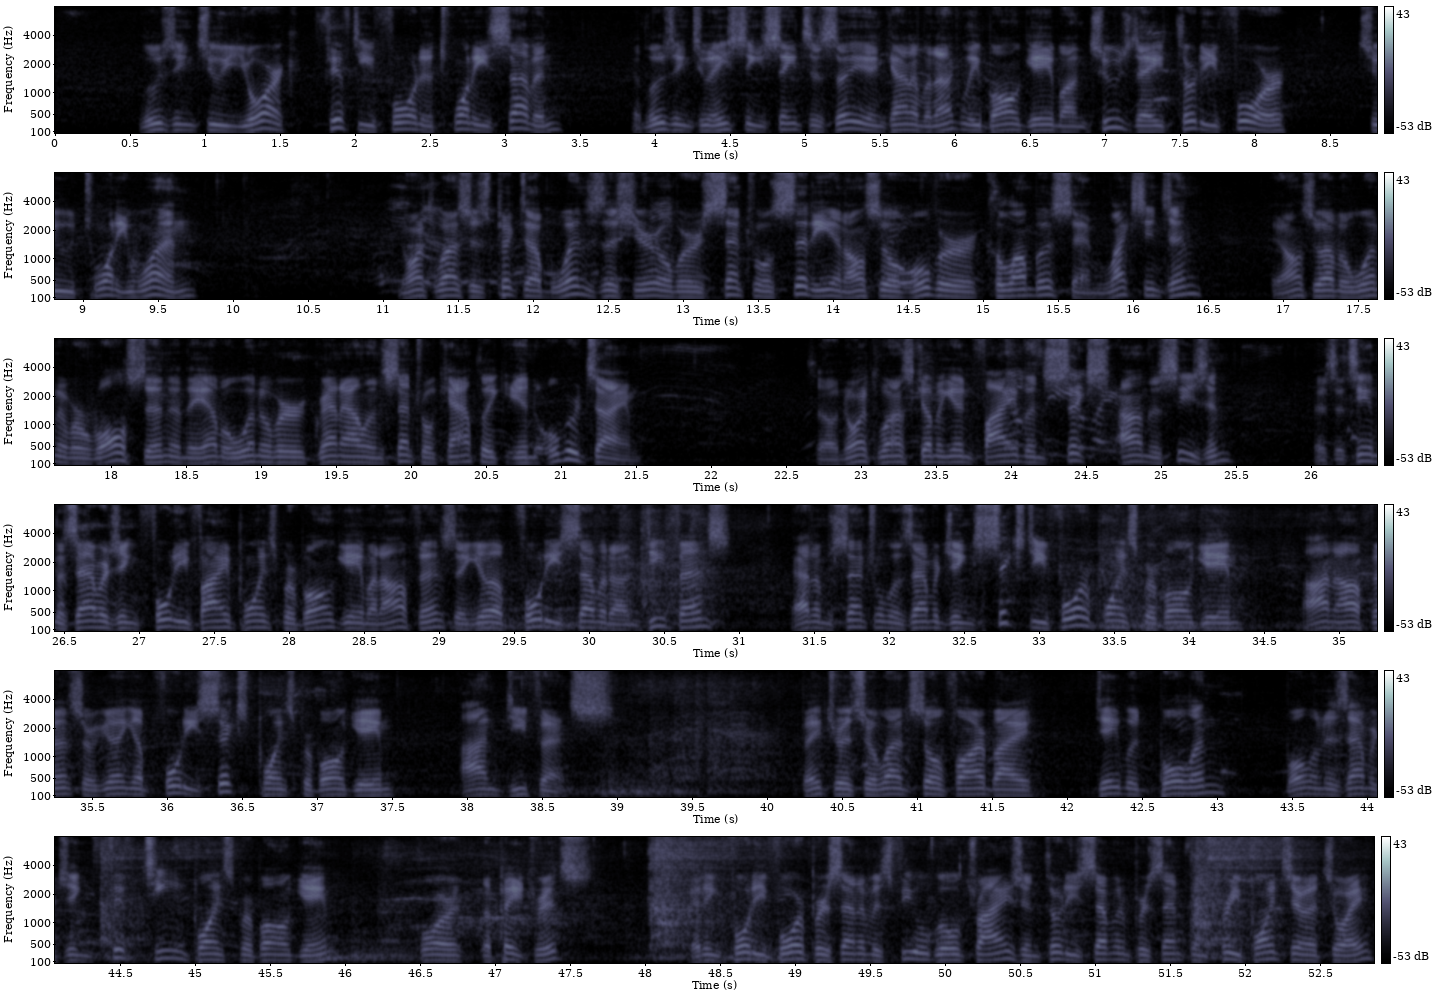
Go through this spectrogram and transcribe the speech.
losing to York 54 to 27, and losing to Hastings St. Cecilia in kind of an ugly ball game on Tuesday, 34 to 21. Northwest has picked up wins this year over Central City and also over Columbus and Lexington. They also have a win over Ralston and they have a win over Grand Island Central Catholic in overtime. So Northwest coming in five and six on the season. There's a team that's averaging 45 points per ball game on offense. They give up 47 on defense. Adams Central is averaging 64 points per ball game on offense. They're giving up 46 points per ball game on defense. Patriots are led so far by David Bolin. Bolin is averaging 15 points per ball game for the Patriots hitting 44% of his field goal tries and 37% from three point territory.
